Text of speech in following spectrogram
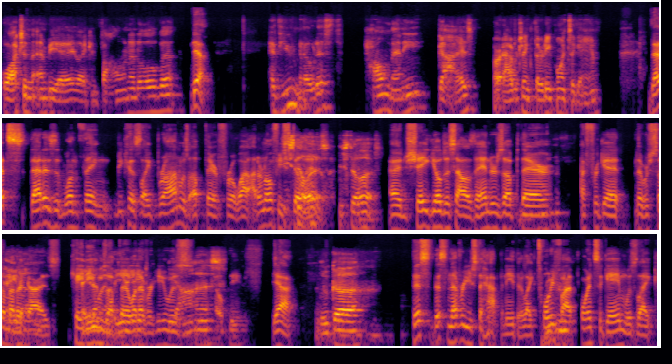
watching the NBA, like, and following it a little bit? Yeah. Have you noticed how many guys are averaging 30 points a game? That's that is one thing because like Bron was up there for a while. I don't know if he, He still, is. He still is. And Shai Gilgeous Alexander's up there. Mhm. I forget there were some other guys. KD Tatum, was up there whenever he was Giannis, healthy. Yeah. Luka. This this never used to happen either. Like Mm-hmm. 25 points a game was like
